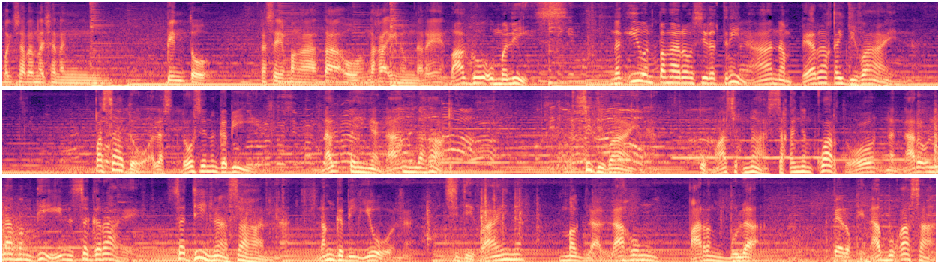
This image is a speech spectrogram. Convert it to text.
Magsara na siya ng pinto kasi yung mga tao nakainom na rin. Bago umalis, nag-iwan pa nga raw sila Trina ng pera kay Divine. Pasado alas 12 ng gabi, nagpahinga na ang lahat. Si Divine, pumasok na sa kanyang kwarto na naroon lamang din sa garahe. Sa di naasahan ng gabi yun, si Divine maglalahong parang bula. Pero kinabukasan,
